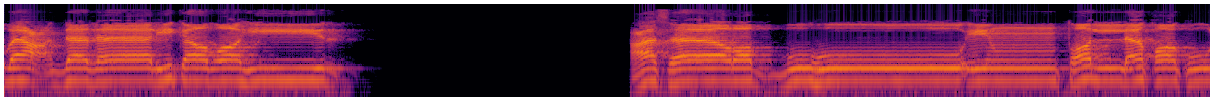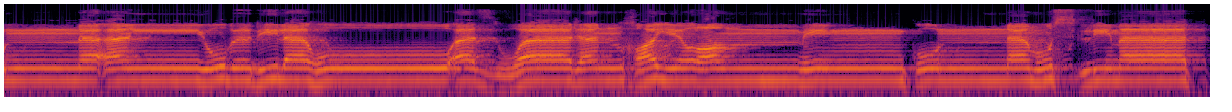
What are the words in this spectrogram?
بَعْدَ ذَٰلِكَ ظَهِيرٌ. عَسَىٰ رَبُّهُ إِن طَلَّقَكُنَّ أَن يُبْدِلَهُ أَزْوَاجًا خَيْرًا مِّنكُنَّ مُسْلِمَاتٍ.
